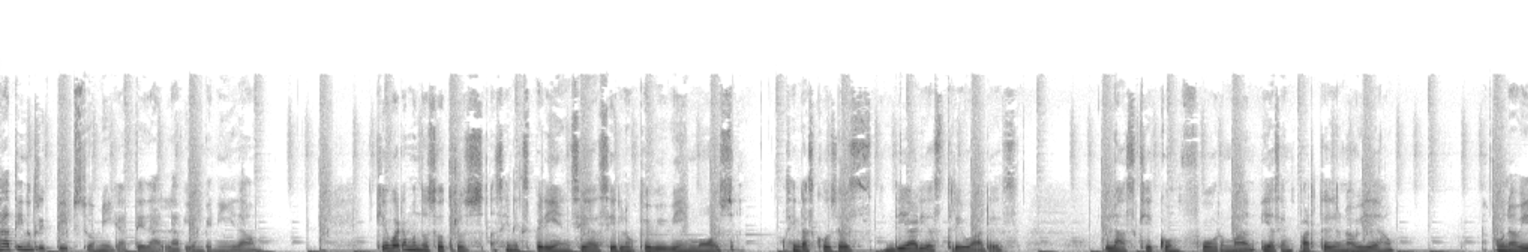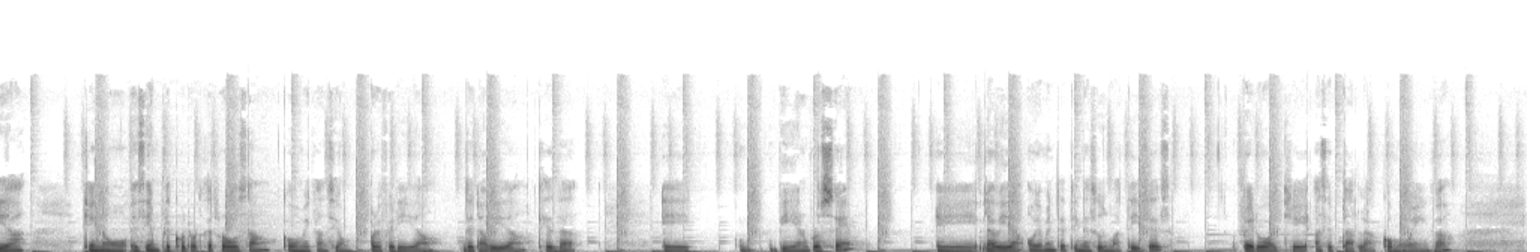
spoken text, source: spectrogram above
Tati NutriTips, tu amiga, te da la bienvenida. Que fuéramos nosotros sin experiencia, sin lo que vivimos, sin las cosas diarias tribales, las que conforman y hacen parte de una vida. Una vida que no es siempre color de rosa, como mi canción preferida de la vida, que es la eh, Bien Rosé. Eh, la vida obviamente tiene sus matices, pero hay que aceptarla como venga.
